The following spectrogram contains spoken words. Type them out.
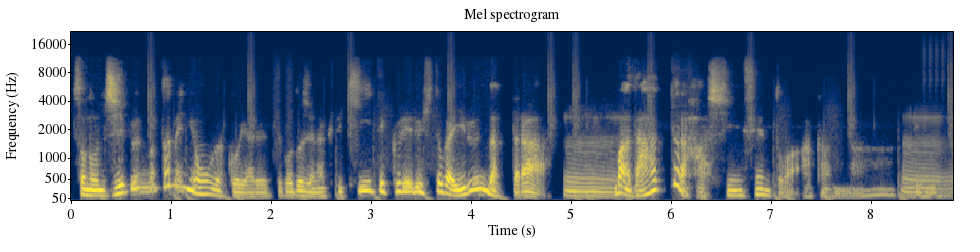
その自分のために音楽をやるってことじゃなくて、聴いてくれる人がいるんだったら、うん。まあ、だったら発信せんとはあかんなうんって。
